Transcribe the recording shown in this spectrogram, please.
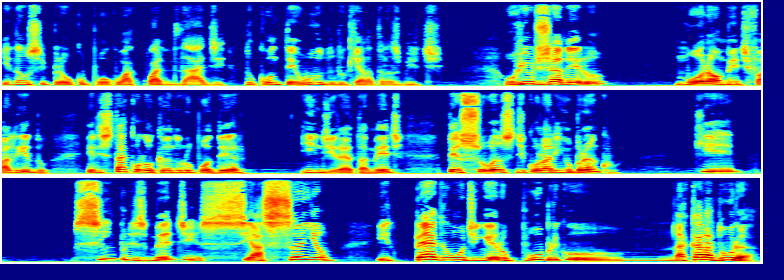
e não se preocupou com a qualidade do conteúdo do que ela transmite. O Rio de Janeiro, moralmente falido, ele está colocando no poder, indiretamente, pessoas de colarinho branco que simplesmente se assanham pegam o dinheiro público na cara dura.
